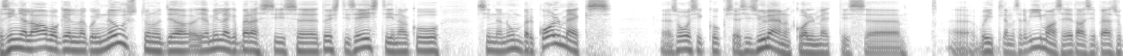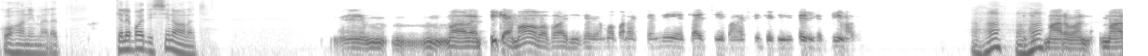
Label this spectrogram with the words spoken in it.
siin jälle Aavo Keel nagu ei nõustunud ja, ja millegipärast siis äh, tõstis Eesti nagu sinna number kolmeks äh, soosikuks ja siis ülejäänud kolm jättis äh, võitlema selle viimase edasipääsu koha nimel, et kelle paadis sina oled? ma olen pigem Aavo paadis, aga ma paneks nii, et Läti paneks ikkagi selgelt viimase. Ma arvan, ma,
